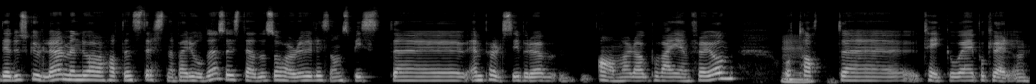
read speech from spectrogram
det du skulle, men du har hatt en stressende periode, så i stedet så har du liksom spist eh, en pølse i brød annenhver dag på vei hjem fra jobb, og tatt eh, takeaway på kvelden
